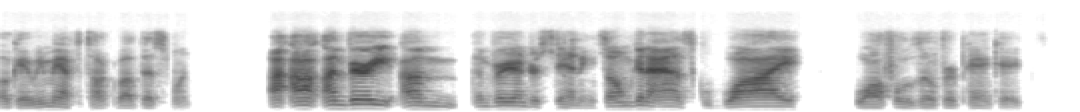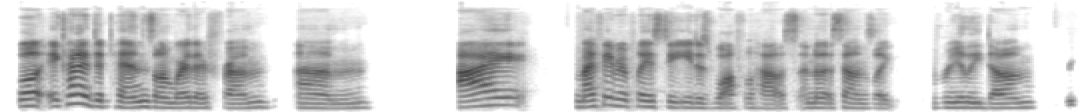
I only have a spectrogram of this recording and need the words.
okay. We may have to talk about this one. I, I I'm very um I'm very understanding. So I'm gonna ask why waffles over pancakes. Well, it kinda depends on where they're from. Um, I my favorite place to eat is Waffle House. I know that sounds, like, really dumb, Is it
